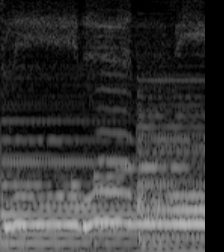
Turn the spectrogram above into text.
leading me.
